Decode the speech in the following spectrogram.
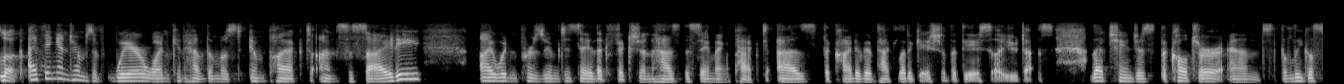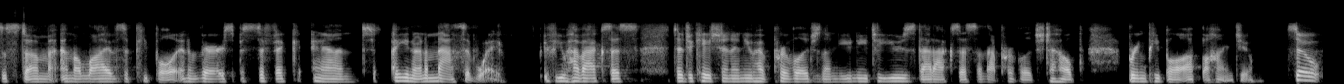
Look, I think in terms of where one can have the most impact on society, I wouldn't presume to say that fiction has the same impact as the kind of impact litigation that the ACLU does. That changes the culture and the legal system and the lives of people in a very specific and, uh, you know, in a massive way. If you have access to education and you have privilege, then you need to use that access and that privilege to help bring people up behind you. So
